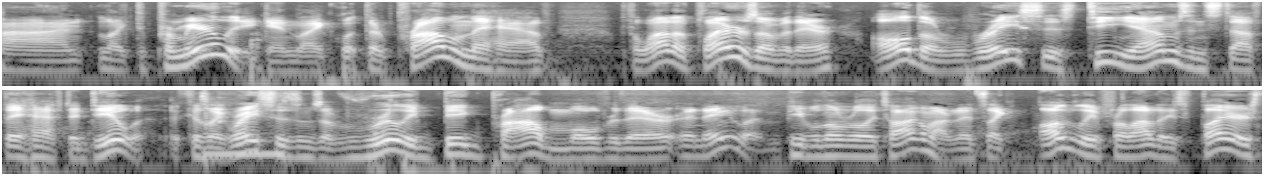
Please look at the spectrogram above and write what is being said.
on like the Premier League and like what their problem they have with a lot of the players over there, all the racist DMs and stuff they have to deal with because like mm-hmm. racism's a really big problem over there in England. People don't really talk about it. It's like ugly for a lot of these players.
